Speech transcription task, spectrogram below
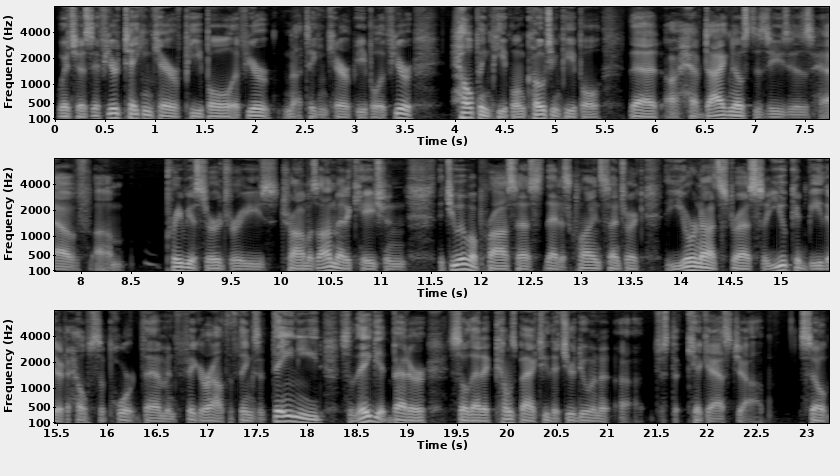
Which is, if you're taking care of people, if you're not taking care of people, if you're helping people and coaching people that uh, have diagnosed diseases, have um, previous surgeries, traumas on medication, that you have a process that is client centric, that you're not stressed, so you can be there to help support them and figure out the things that they need so they get better, so that it comes back to you that you're doing a, a, just a kick ass job. So,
